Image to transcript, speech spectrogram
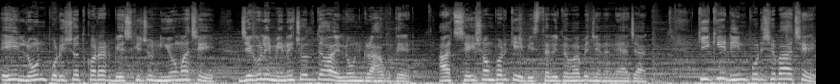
এই লোন পরিশোধ করার বেশ কিছু নিয়ম আছে যেগুলি মেনে চলতে হয় লোন গ্রাহকদের। আজ সেই সম্পর্কে বিস্তারিতভাবে জেনে নেওয়া যাক। কী কী ঋণ পরিষেবা আছে?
